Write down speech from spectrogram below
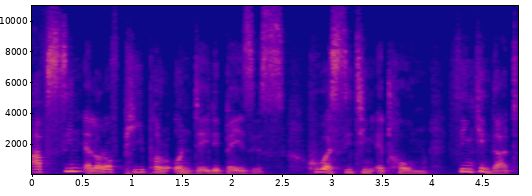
I've seen a lot of people on daily basis who are sitting at home thinking that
